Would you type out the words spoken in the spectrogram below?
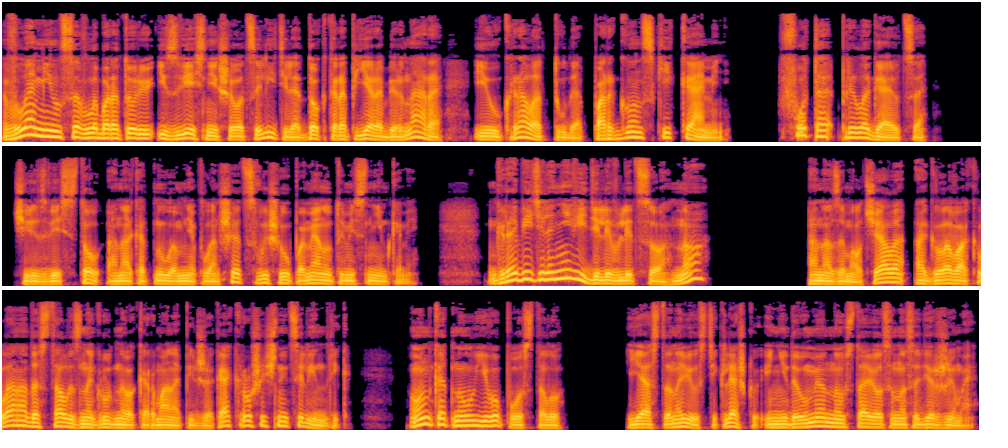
вломился в лабораторию известнейшего целителя доктора Пьера Бернара и украл оттуда паргонский камень. Фото прилагаются. Через весь стол она катнула мне планшет с вышеупомянутыми снимками. Грабителя не видели в лицо, но... Она замолчала, а глава клана достал из нагрудного кармана пиджака крошечный цилиндрик. Он катнул его по столу. Я остановил стекляшку и недоуменно уставился на содержимое.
